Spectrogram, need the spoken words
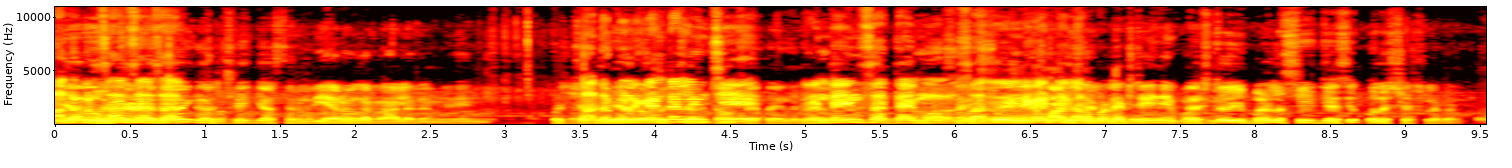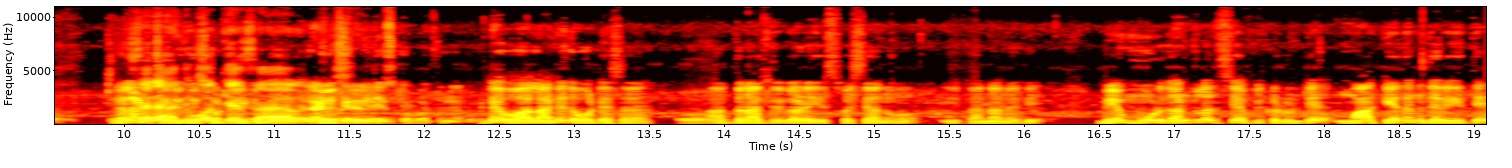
పదకొండు సార్ సార్ సార్. సీజ్ చేస్తారు విఆర్ఓ గారు రాలేదండి. పదకొండు గంటల నుంచి రెండు అయింది. సార్ టైం సార్ రెండు గంటల నెక్స్ట్ ఈ బండ్లు సీజ్ చేసి పోలీస్ పెడతారు? ఎలాంటి చర్యలు తీసుకోబోతున్నారు? అంటే వాళ్ళు అనేది ఒకటే సార్. అర్ధరాత్రి కూడా ఈ శ్మశానం ఈ పెన్ అనేది మేము మూడు గంటల సేపు ఇక్కడ ఉంటే మాకేదైనా జరిగితే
